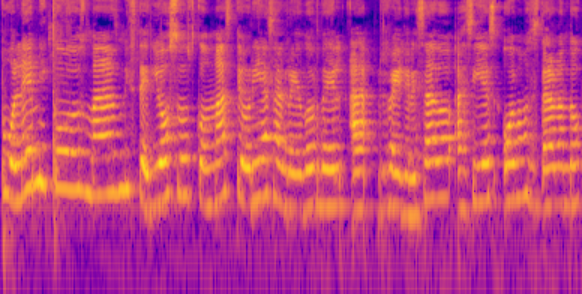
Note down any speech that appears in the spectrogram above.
polémicos, más misteriosos, con más teorías alrededor de él ha regresado. Así es, hoy vamos a estar hablando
